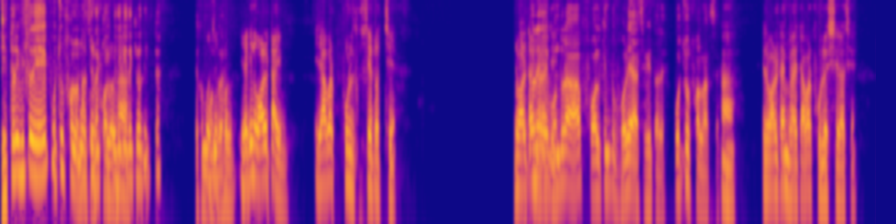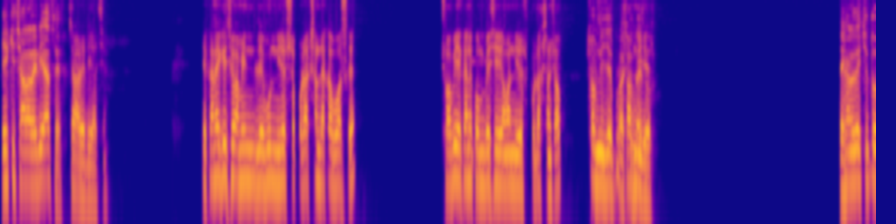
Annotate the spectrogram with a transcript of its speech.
ভিতরে ভিতরে প্রচুর ফলন আছে নাকি? ওদিকে হ্যাঁ। দেখি ওদিকটা। দেখুন বন্ধুরা। এটা কিন্তু অল টাইম এই আবার ফুল সেট হচ্ছে। বন্ধুরা ফল কিন্তু ভরে আছে ভিতরে। প্রচুর ফল আছে। হ্যাঁ এটা অল টাইম ভ্যারাইটি আবার ফুল এসে গেছে। এর কি চারা রেডি আছে? চারা রেডি আছে। এখানে কিছু আমি লেবুর নিজস্ব প্রোডাকশন দেখাবো আজকে। সবই এখানে কম বেশি আমার নিজস্ব প্রোডাকশন সব। সব নিজের সব তাই তো? নিজের। এখানে দেখছি তো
